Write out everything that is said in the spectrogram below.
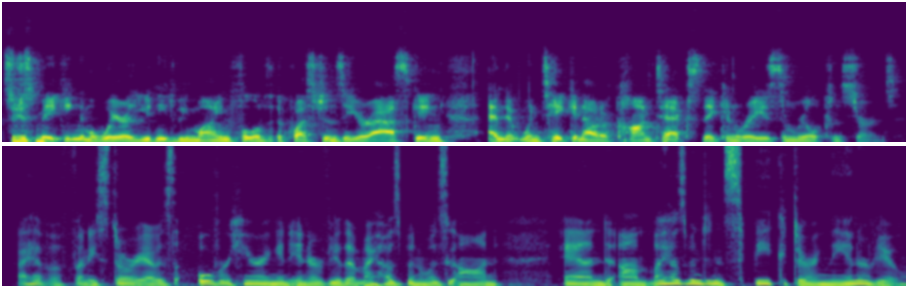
So just making them aware that you need to be mindful of the questions that you're asking and that when taken out of context, they can raise some real concerns. I have a funny story. I was overhearing an interview that my husband was on, and um, my husband didn't speak during the interview.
